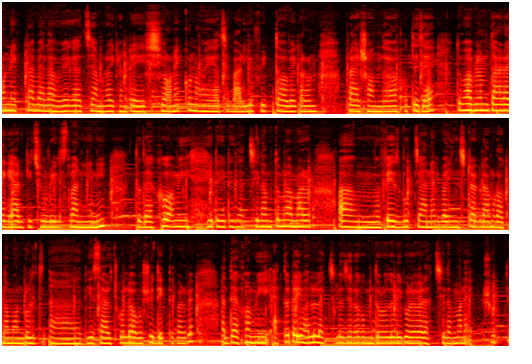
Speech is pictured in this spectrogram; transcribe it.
অনেকটা বেলা হয়ে গেছে, আমরা এখানটায় এসছি অনেকক্ষণ হয়ে গেছে, বাড়িও ফিরতে হবে কারণ প্রায় সন্ধ্যা হতে যায়। তো ভাবলাম তার আগে আর কিছু রিলস বানিয়ে নিই। তো দেখো আমি হেঁটে হেঁটে যাচ্ছিলাম। তোমরা আমার ফেসবুক চ্যানেল বা ইনস্টাগ্রাম রত্নামণ্ডল দিয়ে সার্চ করলে অবশ্যই দেখতে পারবে। আর দেখো আমি এতটাই ভালো লাগছিল যেরকম দৌড়োদৌড়ি করে বেড়াচ্ছিলাম। মানে সত্যি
